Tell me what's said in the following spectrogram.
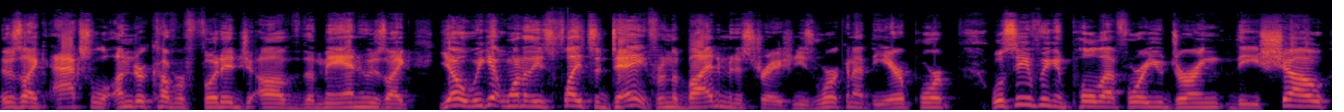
There's like actual undercover footage of the man who's like, yo, we get one of these flights a day from the Biden administration. He's working at the airport. We'll see if we can pull that for you during the show.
